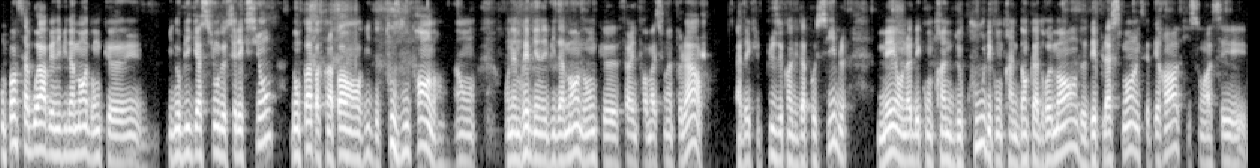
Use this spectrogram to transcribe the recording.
On pense avoir bien évidemment donc une obligation de sélection, non pas parce qu'on n'a pas envie de tous vous prendre. Hein. On, aimerait bien évidemment donc faire une formation un peu large avec le plus de candidats possible, mais on a des contraintes de coût, des contraintes d'encadrement, de déplacement, etc., qui sont assez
